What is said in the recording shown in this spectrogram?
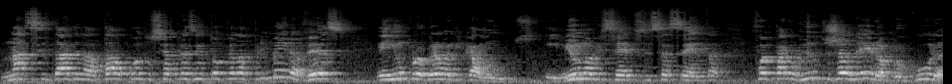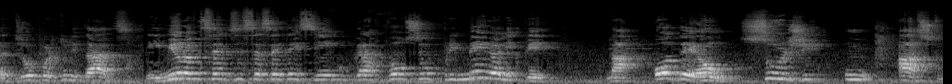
na cidade natal quando se apresentou pela primeira vez em um programa de calouros. Em 1960, foi para o Rio de Janeiro à procura de oportunidades. Em 1965, gravou seu primeiro LP. Na Odeon surge um astro,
